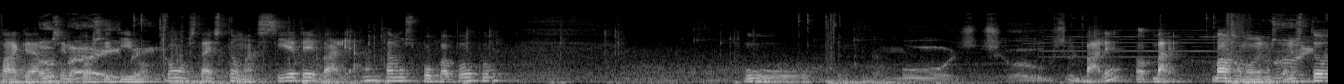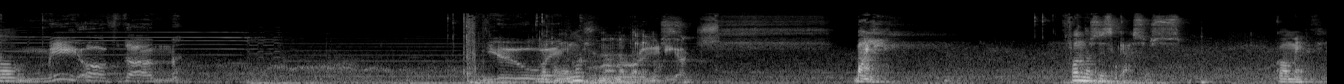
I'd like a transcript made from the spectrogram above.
Para quedarnos en positivo. ¿Cómo está esto? Más 7. Vale, avanzamos poco a poco. Uh, vale, oh, vale. Vamos a movernos con esto. ¿No podemos? No, no podemos. Vale. Fondos escasos. Comercio.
